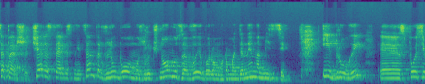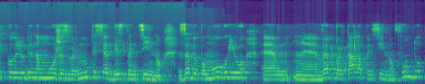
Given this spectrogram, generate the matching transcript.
Це перше, через сервісний центр в будь-якому зручному за вибором громадянина місці. І другий спосіб, коли людина може звернутися дистанційно за допомогою ем, е, веб-портала пенсійного фонду,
